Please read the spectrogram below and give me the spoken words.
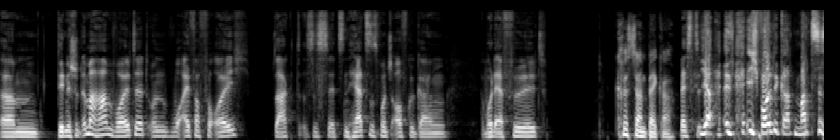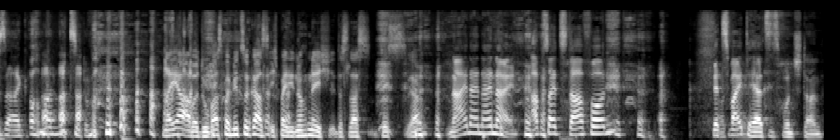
ähm, den ihr schon immer haben wolltet und wo einfach für euch sagt, es ist jetzt ein Herzenswunsch aufgegangen, wurde erfüllt. Christian Becker. Beste. Ja, ich wollte gerade Matze sagen. Oh Mann, Matze, du Naja, aber du warst bei mir zu Gast, ich bei dir noch nicht. Das lass, das, ja. Nein, nein, nein, nein. Abseits davon der zweite Herzenswunsch dann.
